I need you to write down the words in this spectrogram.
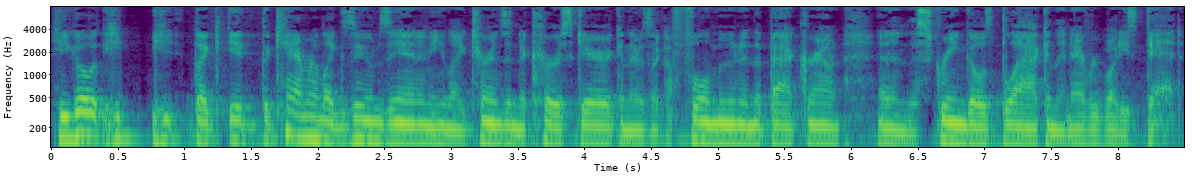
he goes he he like it the camera like zooms in and he like turns into Curse Garruk and there's like a full moon in the background and then the screen goes black and then everybody's dead.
